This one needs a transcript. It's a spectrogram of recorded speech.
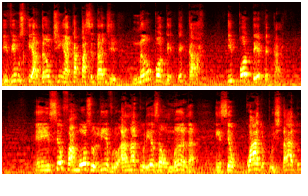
e vimos que Adão tinha a capacidade de não poder pecar e poder pecar. Em seu famoso livro A Natureza Humana, em seu quadro para o Estado,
